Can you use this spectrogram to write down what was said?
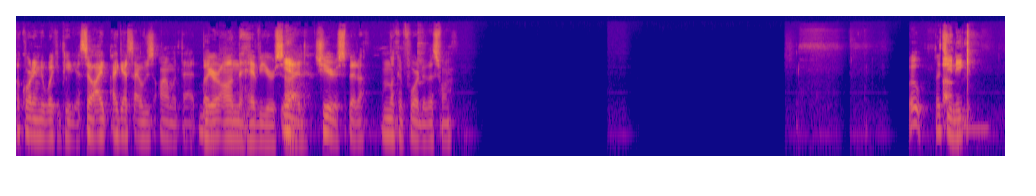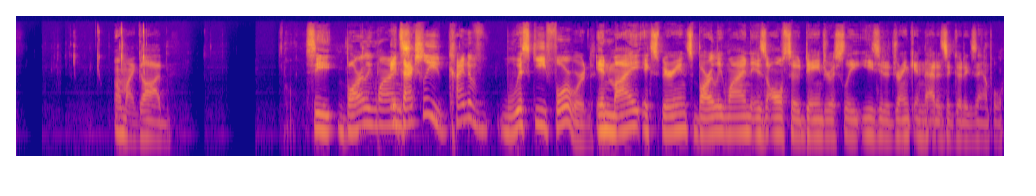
according to Wikipedia. So I, I guess I was on with that. But We're on the heavier yeah, side. cheers, Spitta. I'm looking forward to this one. Whoa, that's oh. unique. Oh my god. See, barley wine. It's actually kind of whiskey forward. in my experience, barley wine is also dangerously easy to drink, and that is a good example.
